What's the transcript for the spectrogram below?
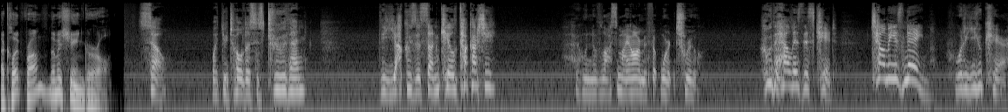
A clip from The Machine Girl. So, what you told us is true then? The Yakuza son killed Takashi? I wouldn't have lost my arm if it weren't true. Who the hell is this kid? Tell me his name! What do you care?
